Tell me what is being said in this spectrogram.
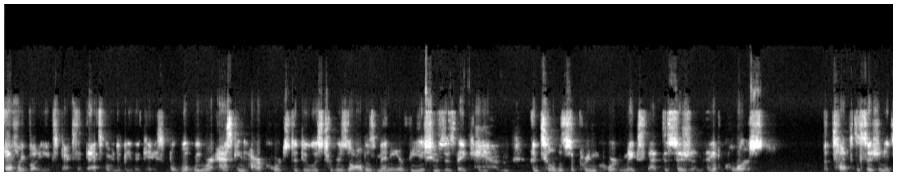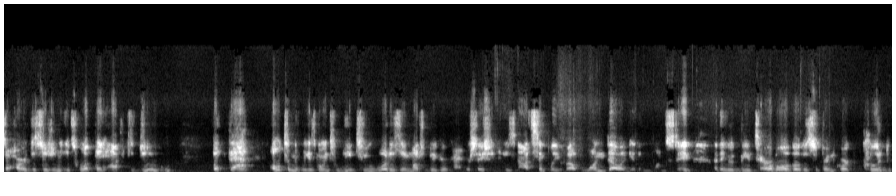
everybody expects that that's going to be the case. But what we were asking our courts to do is to resolve as many of the issues as they can until the Supreme Court makes that decision. And of course, a tough decision, it's a hard decision, it's what they have to do. But that ultimately is going to lead to what is a much bigger conversation. It is not simply about one delegate in one state. I think it would be terrible, although the Supreme Court could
